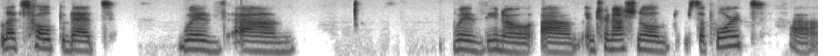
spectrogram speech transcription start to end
let's hope that with um, with you know um, international support uh,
